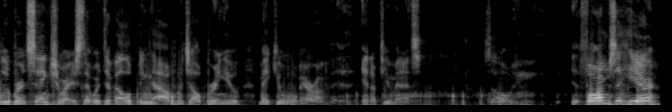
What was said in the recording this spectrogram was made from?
bluebird sanctuaries that we're developing now, which I'll bring you, make you aware of in a few minutes. So, forms are here.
